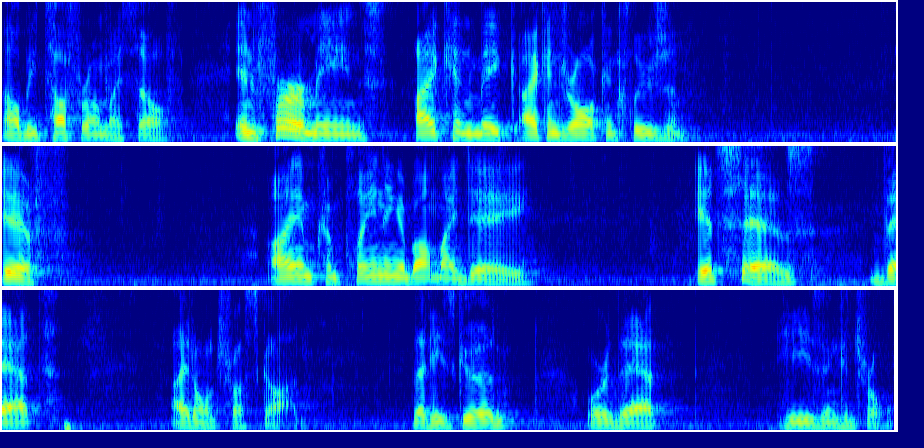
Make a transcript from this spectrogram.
I'll be tougher on myself. Infer means I can make, I can draw a conclusion if I am complaining about my day, it says that I don't trust God, that He's good, or that He's in control.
